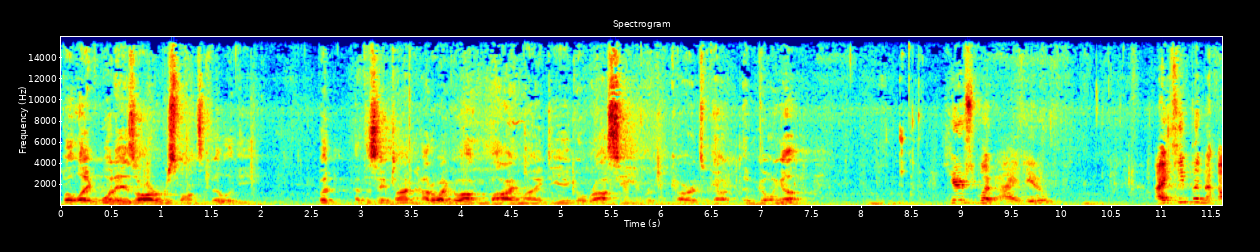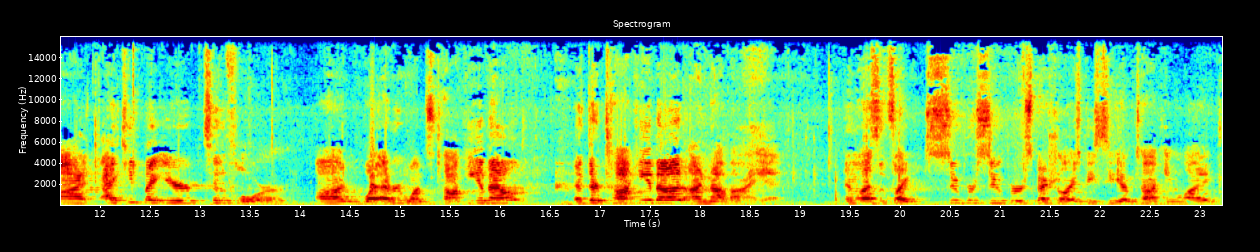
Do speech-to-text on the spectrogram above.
But like, what is our responsibility? But at the same time, how do I go out and buy my Diego Rossi rookie cards without them going up? Here's what I do. I keep an eye, I keep my ear to the floor on what everyone's talking about. If they're talking about it, I'm not buying it unless it's like super, super specialized PC. I'm talking like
